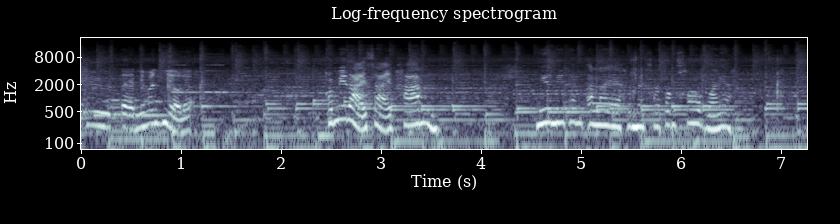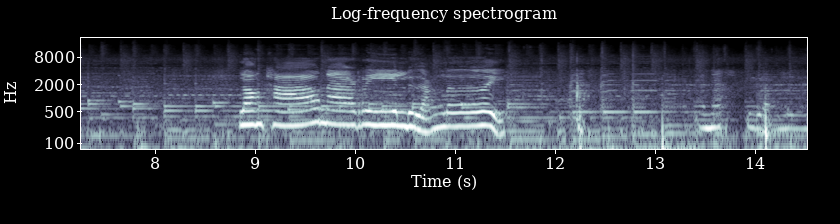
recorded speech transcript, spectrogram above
ชื่อแต่นนี่มันเหี่ยวแล้ว เขามีหลายสายพันธุ์เฮ้ยอันนี้ทำอะไรอะทำไมเขาต้องครอบไว้อะรองเท้านารีเหลืองเลย อันเนี้ยเหลืองเลย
